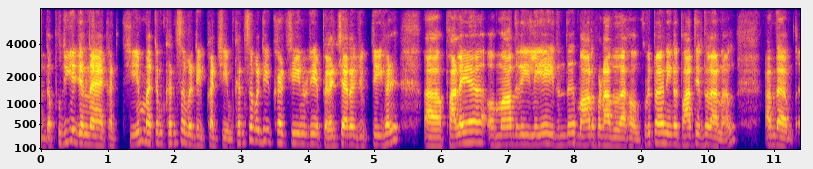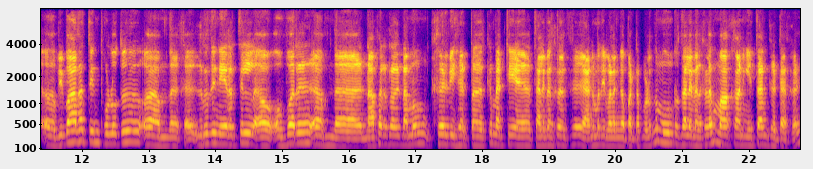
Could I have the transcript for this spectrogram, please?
இந்த புதிய ஜனநாயக கட்சியும் மற்றும் கன்சர்வேட்டிவ் கட்சியும். கன்சர்வேட்டிவ் கட்சியினுடைய பிரச்சார யுக்திகள் பழைய மாதிரியிலேயே இருந்து மாறுபடாததாகவும் குறிப்பாக நீங்கள் பார்த்தீர்களானால் அந்த விவாதத்தின் பொழுது இறுதி நேரத்தில் ஒவ்வொரு நபர்களிடமும் கேள்வி கேட்பதற்கு மற்ற தலைவர்களுக்கு அனுமதி வழங்கப்பட்ட பொழுது மூன்று தலைவர்களும் மாகாணியைத்தான் கேட்டார்கள்.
